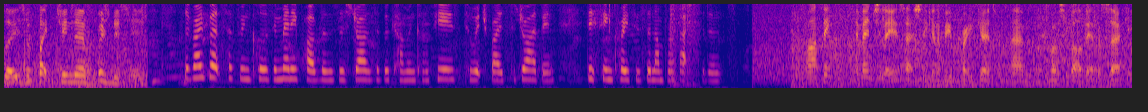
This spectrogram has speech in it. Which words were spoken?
that it's affecting their businesses. The roadworks have been causing many problems as drivers are becoming confused to which roads to drive in. This increases the number of accidents. Well, I think eventually it's actually going to be pretty good. Um, we've obviously got a bit of a circuit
